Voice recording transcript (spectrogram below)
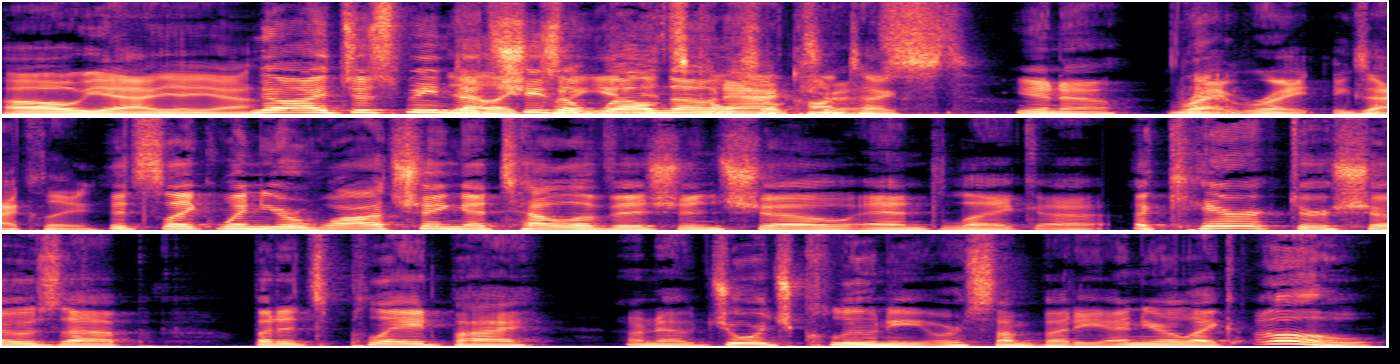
Oh yeah, yeah, yeah. no, I just mean Yeah, that like she's a putting it in its well-known cultural actress. context. You know, right, right, exactly. it's like when you're watching a television show and like a, a character shows up, but it's played by, I don't know, George Clooney or somebody, and you're like, oh,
